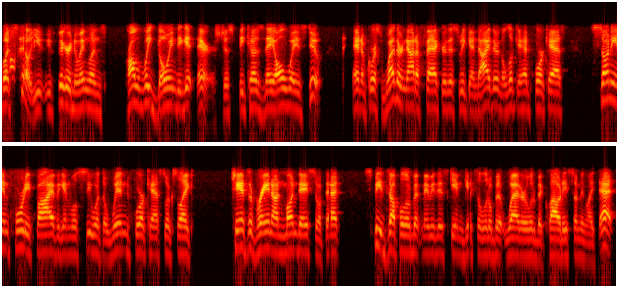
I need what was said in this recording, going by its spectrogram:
but still, you, you figure New England's probably going to get theirs just because they always do. And of course, weather not a factor this weekend either. The look ahead forecast sunny and 45. Again, we'll see what the wind forecast looks like. Chance of rain on Monday. So if that speeds up a little bit, maybe this game gets a little bit wet or a little bit cloudy, something like that.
